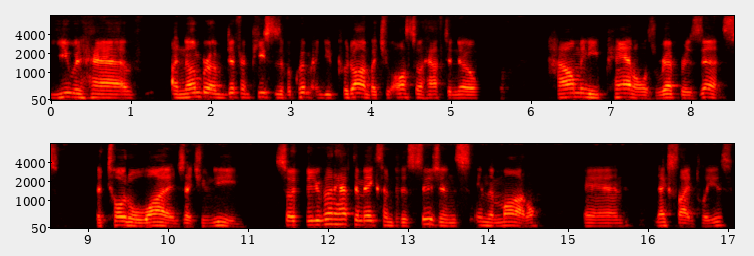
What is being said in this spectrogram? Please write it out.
you would have a number of different pieces of equipment you'd put on, but you also have to know how many panels represents the total wattage that you need. So you're going to have to make some decisions in the model. And next slide, please.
